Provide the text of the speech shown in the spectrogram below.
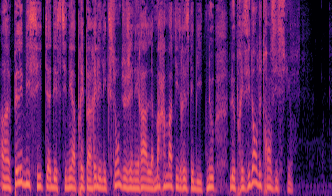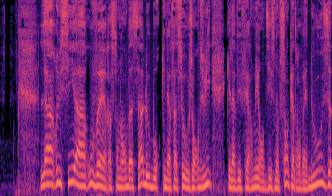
à un plébiscite destiné à préparer l'élection du général Mahamat Idriss Debitnou, le président de transition. La Russie a rouvert son ambassade au Burkina Faso aujourd'hui, qu'elle avait fermée en 1992,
